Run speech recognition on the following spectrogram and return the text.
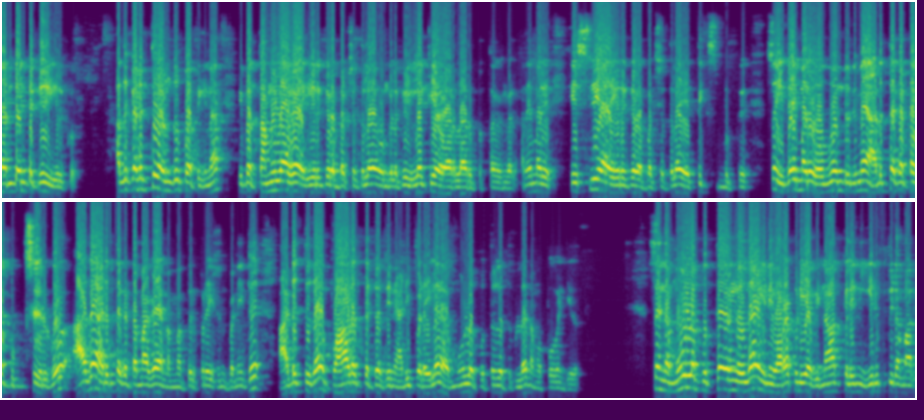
கண்டென்ட்டுக்கு இருக்கும். அதுக்கடுத்து வந்து பாத்தீங்கன்னா இப்ப தமிழாக இருக்கிற பட்சத்துல உங்களுக்கு இலக்கிய வரலாறு புத்தகங்கள் அதே மாதிரி ஹிஸ்டரியா இருக்கிற பட்சத்துல எத்திக்ஸ் புக்கு ஸோ இதே மாதிரி ஒவ்வொன்றுக்குமே அடுத்த கட்ட புக்ஸ் இருக்கும். அதை அடுத்த கட்டமாக நம்ம ப்ரிப்பரேஷன் பண்ணிட்டு அடுத்துதான் பாடத்திட்டத்தின் அடிப்படையில மூல புத்தகத்துக்குள்ள நம்ம போக வேண்டியது. சோ இந்த மூல புத்தகங்கள் தான் இனி வரக்கூடிய வினாக்களின் இருப்பிடமாக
